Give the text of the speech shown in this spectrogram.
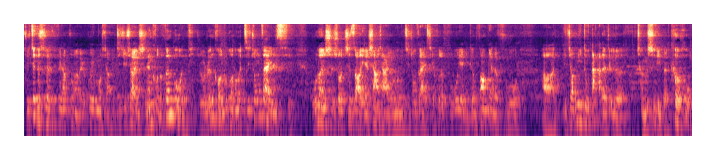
所以这个是非常重要的一个规模效应。集聚效应是人口的分布问题，就是人口如果能够集中在一起，无论是说制造业上下游能够集中在一起，或者服务业你更方便的服务啊比较密度大的这个城市里的客户，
